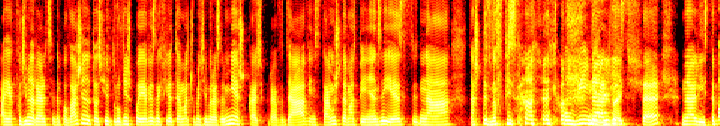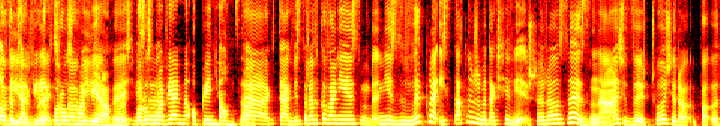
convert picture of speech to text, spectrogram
a jak wchodzimy na relację na poważnie, no to się również pojawia za chwilę temat, czy będziemy razem mieszkać, prawda? Więc tam już temat pieniędzy jest na, na sztywno wpisany do, Powinien na być. listę. Na listę. O tym za chwilę być, porozmawiamy. być. Porozmawiajmy o pieniądzach. tak, tak, więc to randkowanie jest niezwykle istotne, żeby tak się, wiesz, rozeznać, wyczuć, ro, po, e,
